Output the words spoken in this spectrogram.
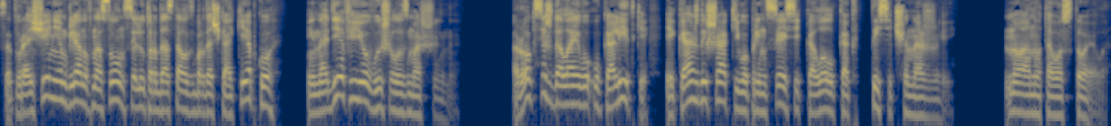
С отвращением глянув на солнце, Лютер достал из бардачка кепку и, надев ее, вышел из машины. Рокси ждала его у калитки, и каждый шаг его принцессе колол, как тысяча ножей. Но оно того стоило.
